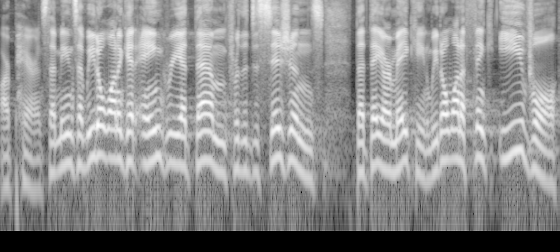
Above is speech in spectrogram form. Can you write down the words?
our parents. That means that we don't want to get angry at them for the decisions that they are making. We don't want to think evil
